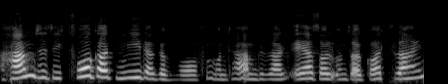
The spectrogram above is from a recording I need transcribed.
haben sie sich vor Gott niedergeworfen und haben gesagt, er soll unser Gott sein.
